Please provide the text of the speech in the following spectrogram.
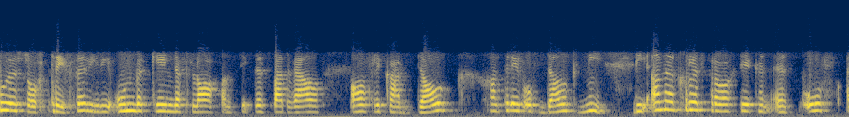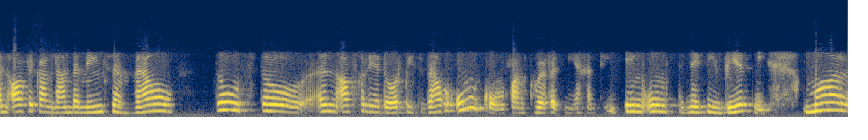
voorsorg tref vir hierdie onbekende vlaag van siektes wat wel Afrika dalk gaan tref of dalk nie. Die ander groot vraagteken is of in Afrika lande mense wel stil stil in afgeleë dorpies wel omkom van COVID-19 en ons net nie weet nie. Maar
